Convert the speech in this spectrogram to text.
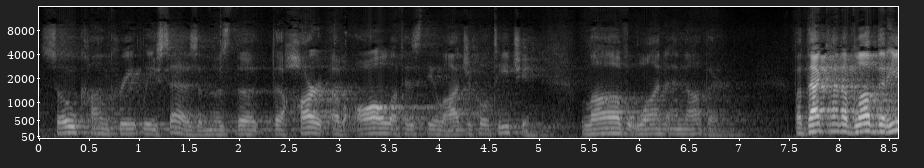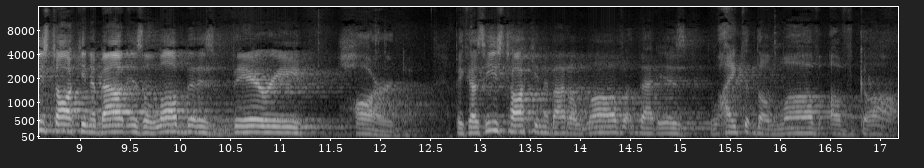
so concretely says, and was the, the heart of all of his theological teaching. Love one another. But that kind of love that he's talking about is a love that is very hard. Because he's talking about a love that is like the love of God.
